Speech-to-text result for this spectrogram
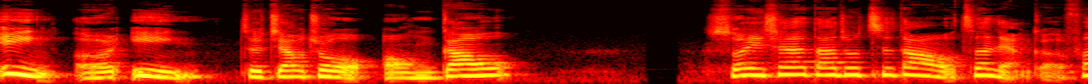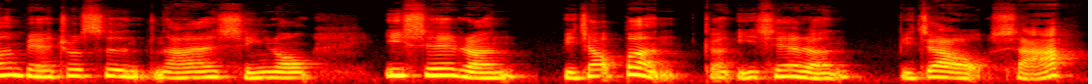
硬而硬，这叫做昂高。所以现在大家都知道，这两个分别就是拿来形容一些人比较笨，跟一些人比较傻。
